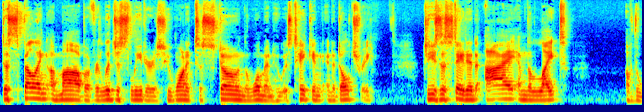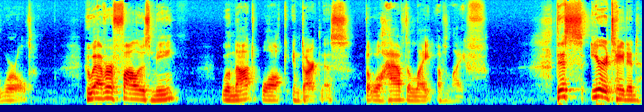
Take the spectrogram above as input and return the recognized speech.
dispelling a mob of religious leaders who wanted to stone the woman who was taken in adultery, Jesus stated, I am the light of the world. Whoever follows me will not walk in darkness, but will have the light of life. This irritated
